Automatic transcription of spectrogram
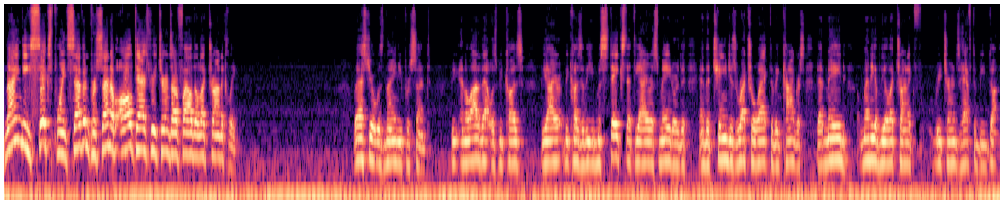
96.7% of all tax returns are filed electronically. Last year it was 90% and a lot of that was because the because of the mistakes that the IRS made, or the and the changes retroactive in Congress that made many of the electronic returns have to be done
